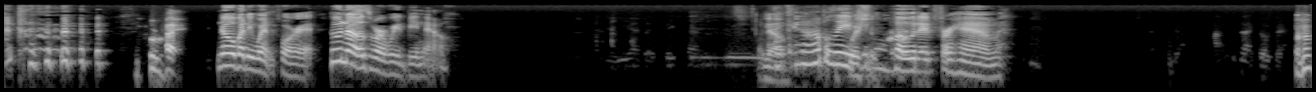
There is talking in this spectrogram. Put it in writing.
right. Nobody went for it. Who knows where we'd be now? No. I cannot believe Wish people voted for him. Uh-huh.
